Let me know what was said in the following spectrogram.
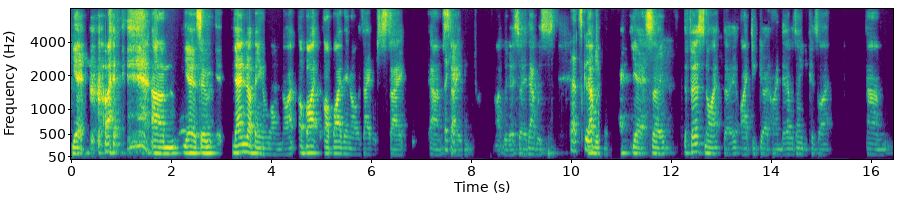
Yeah. um, yeah. So it, that ended up being a long night. I by oh, by then I was able to stay um, okay. stay with her. So that was that's good. That was, yeah. So the first night though, I did go home. That was only because like um,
